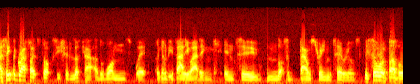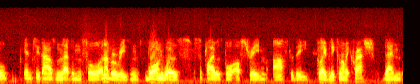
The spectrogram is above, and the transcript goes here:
I think the graphite stocks you should look at are the ones which are going to be value adding into lots of downstream materials. We saw a bubble in 2011 for a number of reasons. One was supply was bought off stream after the global economic crash. Then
